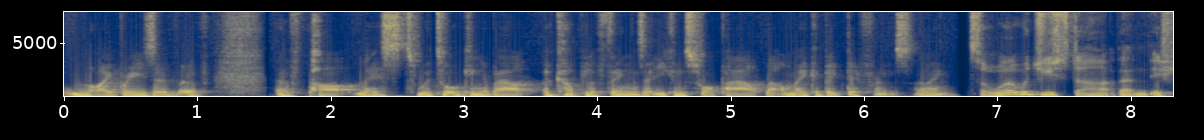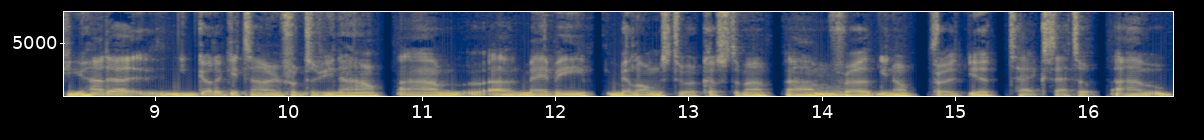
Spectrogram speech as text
libraries of, of, of part lists. We're talking about a couple of things that you can swap out that'll make a big difference. I think. So where would you start then? If you had a you got a guitar in front of you now, um, uh, maybe belongs to a customer um, mm. for you know for your tech setup. Um,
